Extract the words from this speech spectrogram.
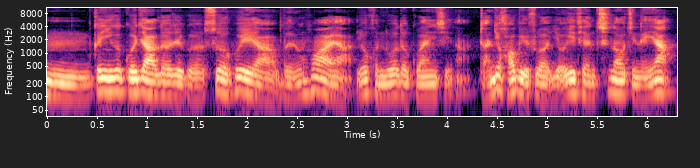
嗯，跟一个国家的这个社会呀、文化呀有很多的关系啊。咱就好比说，有一天赤道几内亚，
